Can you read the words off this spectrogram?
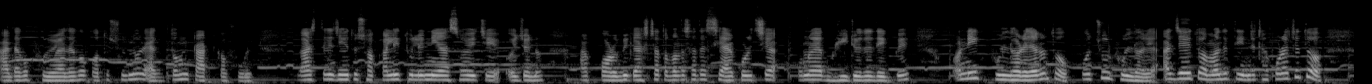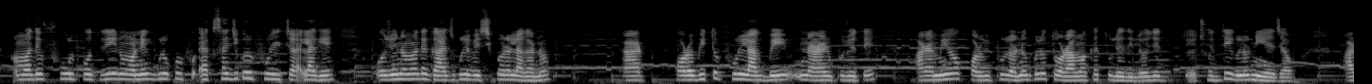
আর দেখো ফুলরা দেখো কত সুন্দর, একদম টাটকা ফুল। গাছ থেকে যেহেতু সকালেই তুলে নিয়ে আসা হয়েছে, ওই জন্য। আর করবি গাছটা তোমাদের সাথে শেয়ার করেছি, কোনো এক ভিডিওতে দেখবে। অনেক ফুল ধরে, জানো তো? প্রচুর ফুল ধরে। আর যেহেতু আমাদের তিনটে ঠাকুর আছে তো, আমাদের ফুল প্রতিদিন অনেকগুলো করে এক সাইজে করে ফুল লাগে। ওই জন্য আমাদের গাছগুলো বেশি করে লাগানো। আর করবি তো ফুল লাগবেই নারায়ণ পুজোতে। আর আমিও করবি ফুল অনেকগুলো তোরা আমাকে তুলে দিল যে সত্যি এগুলো নিয়ে যাও। আর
